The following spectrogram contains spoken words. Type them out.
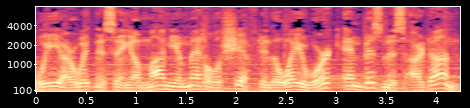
We are witnessing a monumental shift in the way work and business are done.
